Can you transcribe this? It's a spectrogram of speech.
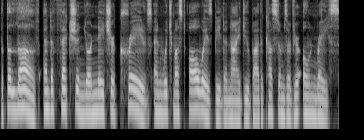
but the love and affection your nature craves and which must always be denied you by the customs of your own race.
